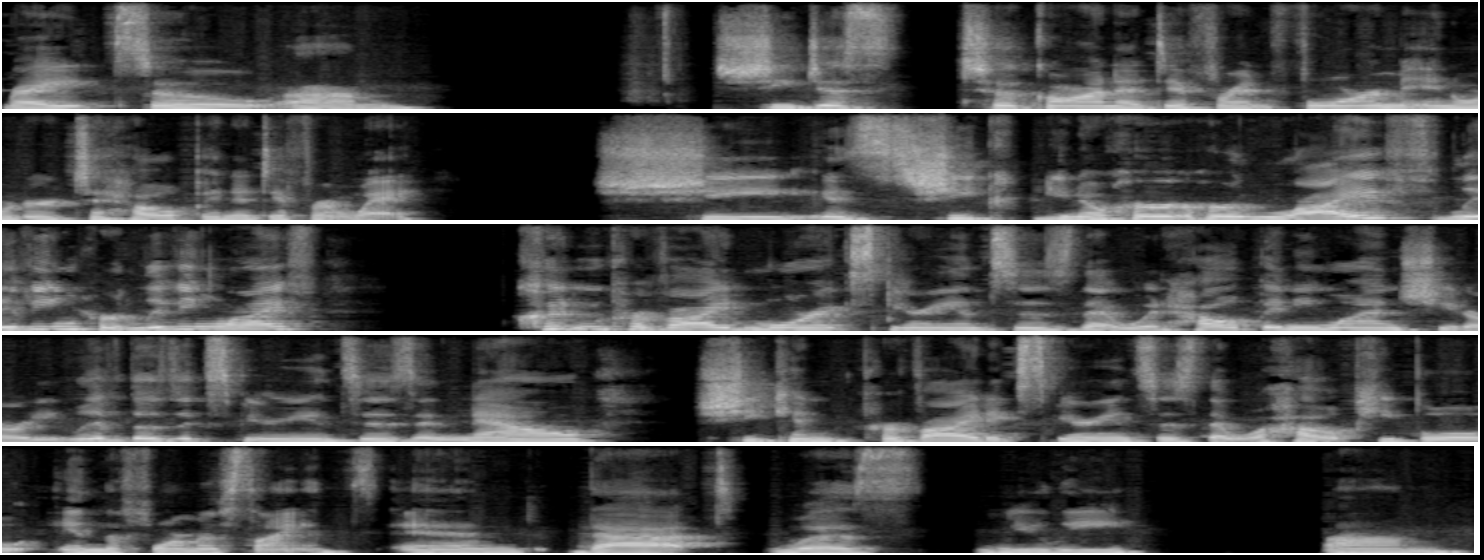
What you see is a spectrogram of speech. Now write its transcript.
right? So um, she just took on a different form in order to help in a different way. She is she you know her her life living her living life couldn't provide more experiences that would help anyone. She'd already lived those experiences and now she can provide experiences that will help people in the form of science. And that was really um,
